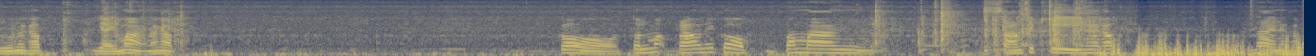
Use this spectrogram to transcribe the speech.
ดูนะครับ ใหญ่มากนะครับ ก็ต้นมะพร้าวนี้ก็ประมาณ 30 ปีนะครับ ได้นะครับ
